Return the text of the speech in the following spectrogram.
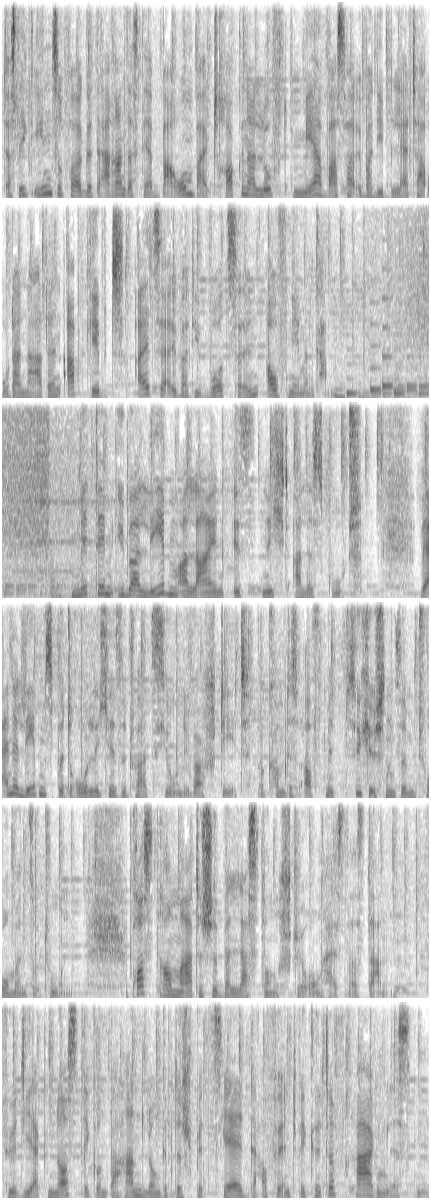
Das liegt ihnen zufolge daran, dass der Baum bei trockener Luft mehr Wasser über die Blätter oder Nadeln abgibt, als er über die Wurzeln aufnehmen kann. Mit dem Überleben allein ist nicht alles gut. Wer eine lebensbedrohliche Situation übersteht, bekommt es oft mit psychischen Symptomen zu tun. Posttraumatische Belastungsstörung heißt das dann. Für Diagnostik und Behandlung gibt es speziell dafür entwickelte Fragenlisten.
